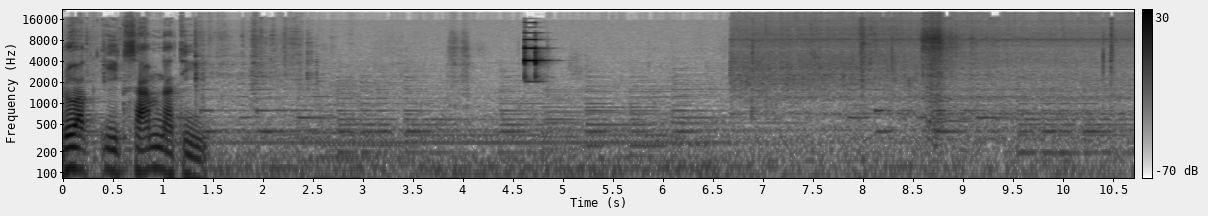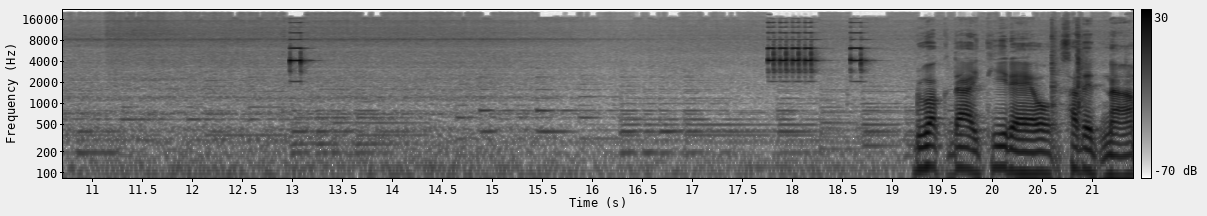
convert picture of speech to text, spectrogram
ลวกอีกสามนาที ลวกได้ที่แล้วเสด็จน้ำ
